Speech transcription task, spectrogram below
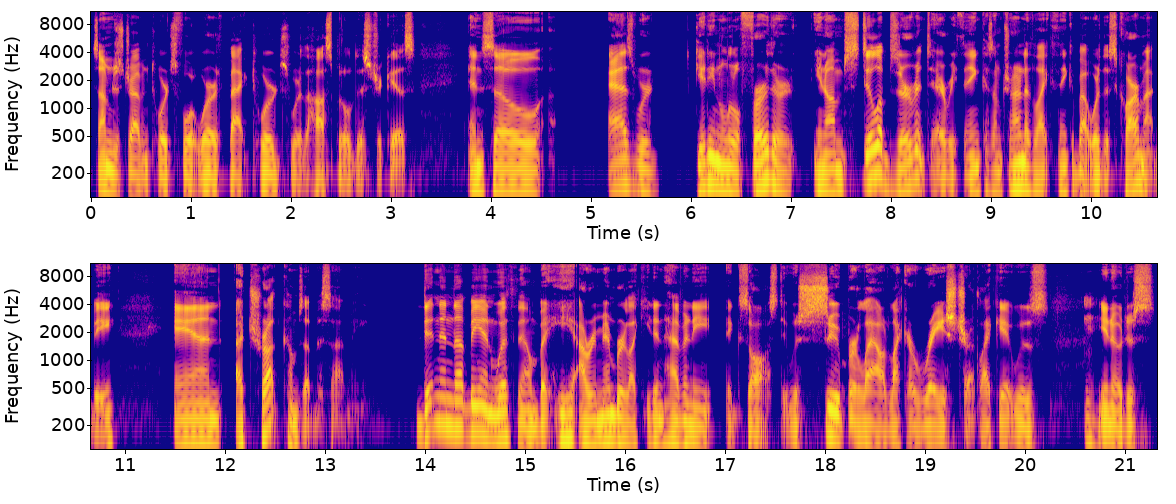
So I'm just driving towards Fort Worth, back towards where the hospital district is. And so as we're getting a little further, you know, I'm still observant to everything because I'm trying to like think about where this car might be. And a truck comes up beside me. Didn't end up being with them, but he I remember like he didn't have any exhaust. It was super loud, like a race truck. Like it was, mm-hmm. you know, just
